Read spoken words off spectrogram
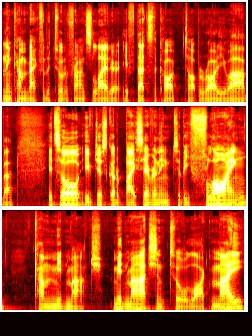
and then come back for the Tour de France later if that's the type of rider you are. But it's all you've just got to base everything to be flying come mid March. Mid March until like May,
